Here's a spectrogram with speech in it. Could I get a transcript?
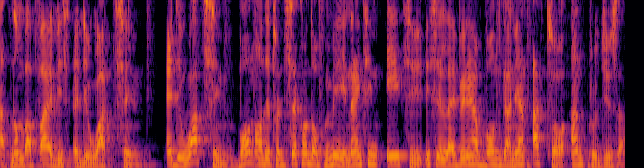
At number 5 is Eddie Watson. Eddie Watson, born on the 22nd of May 1980, is a Liberian-born Ghanaian actor and producer.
